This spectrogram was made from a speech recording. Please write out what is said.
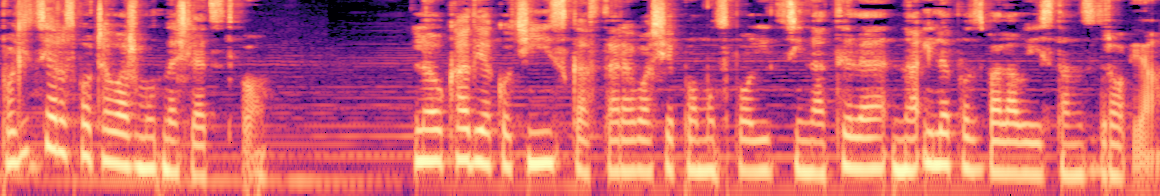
Policja rozpoczęła żmudne śledztwo. Leokadia Kocińska starała się pomóc policji na tyle, na ile pozwalał jej stan zdrowia.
